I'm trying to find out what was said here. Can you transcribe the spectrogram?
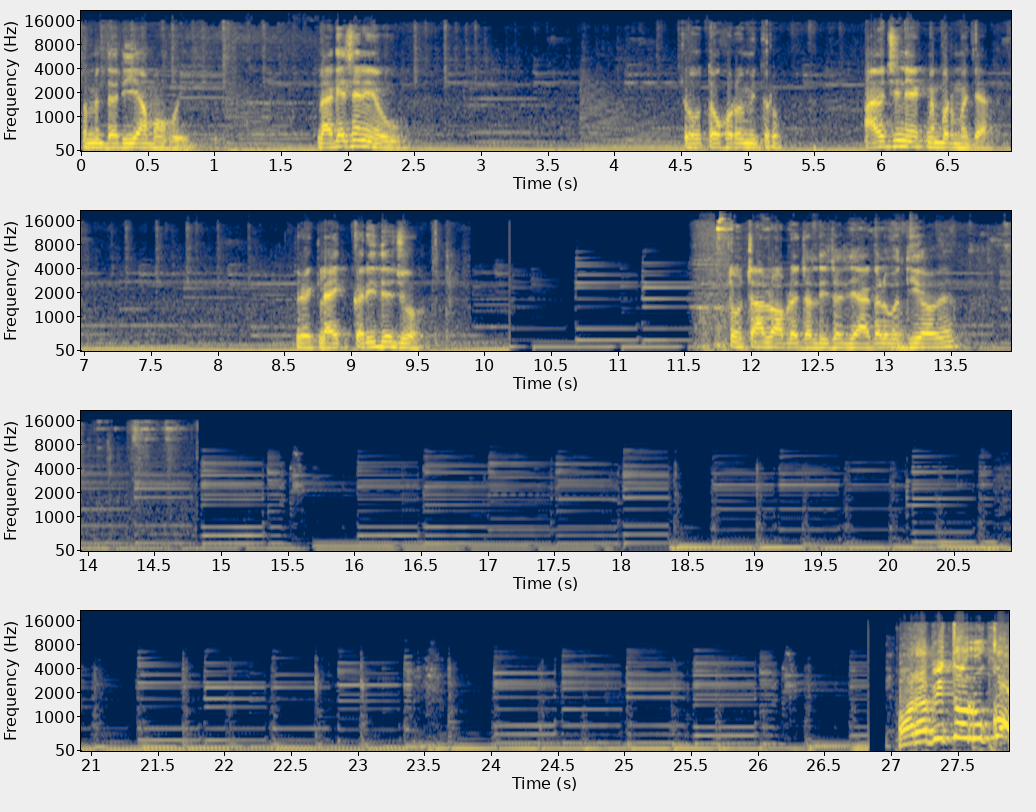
તમે દરિયામાં હોય. લાગે છે ને એવું? જો તો ખરો મિત્રો. આવે છે ને એક નંબર મજા. તો એક લાઈક કરી દેજો. તો ચાલો આપણે જલ્દી જલ્દી આગળ વધીએ હવે. और अभी तो रुको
